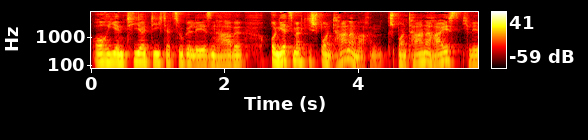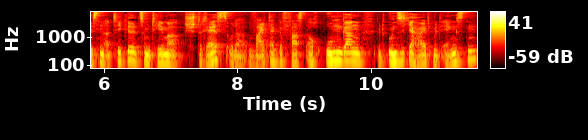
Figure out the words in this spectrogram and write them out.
orientiert, die ich dazu gelesen habe. Und jetzt möchte ich spontaner machen. Spontaner heißt, ich lese einen Artikel zum Thema Stress oder weitergefasst auch Umgang mit Unsicherheit, mit Ängsten,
